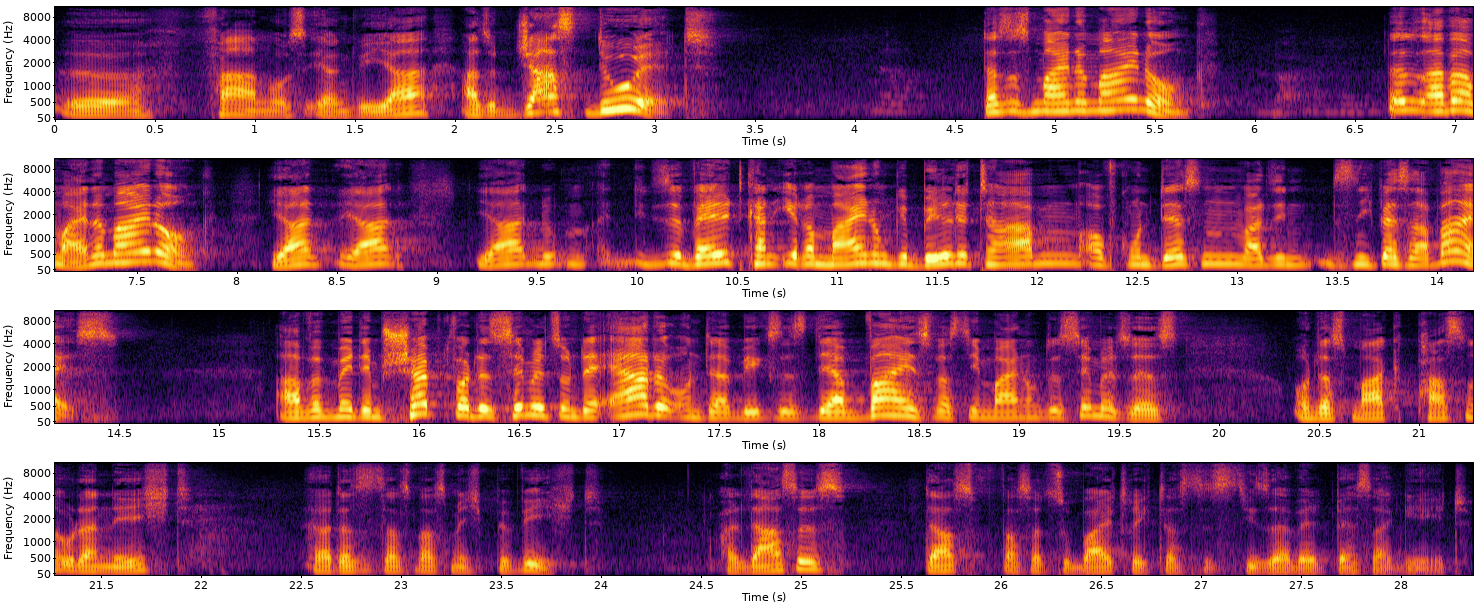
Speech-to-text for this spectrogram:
äh, fahren muss irgendwie. Ja, also just do it. Das ist meine Meinung. Das ist einfach meine Meinung. Ja, ja, ja, diese Welt kann ihre Meinung gebildet haben aufgrund dessen, weil sie es nicht besser weiß. Aber mit dem Schöpfer des Himmels und der Erde unterwegs ist, der weiß, was die Meinung des Himmels ist. Und das mag passen oder nicht. Das ist das, was mich bewegt. Weil das ist das, was dazu beiträgt, dass es dieser Welt besser geht.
